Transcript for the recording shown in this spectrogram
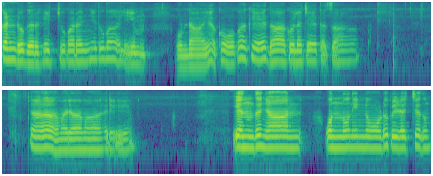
കണ്ടു ഗർഹിച്ചു പറഞ്ഞിതു ബാലിയും. ഉണ്ടായ കോപഖേദാകുലചേതസ രാമ രാമ ഹരേ. എന്ത് ഞാൻ ഒന്നു നിന്നോട് പിഴച്ചതും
